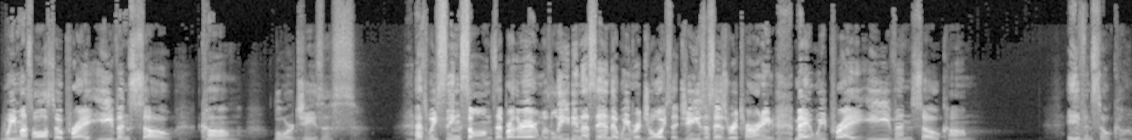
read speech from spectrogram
We must also pray, even so, come, Lord Jesus. As we sing songs that Brother Aaron was leading us in, that we rejoice that Jesus is returning, may we pray, even so come. Even so come.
